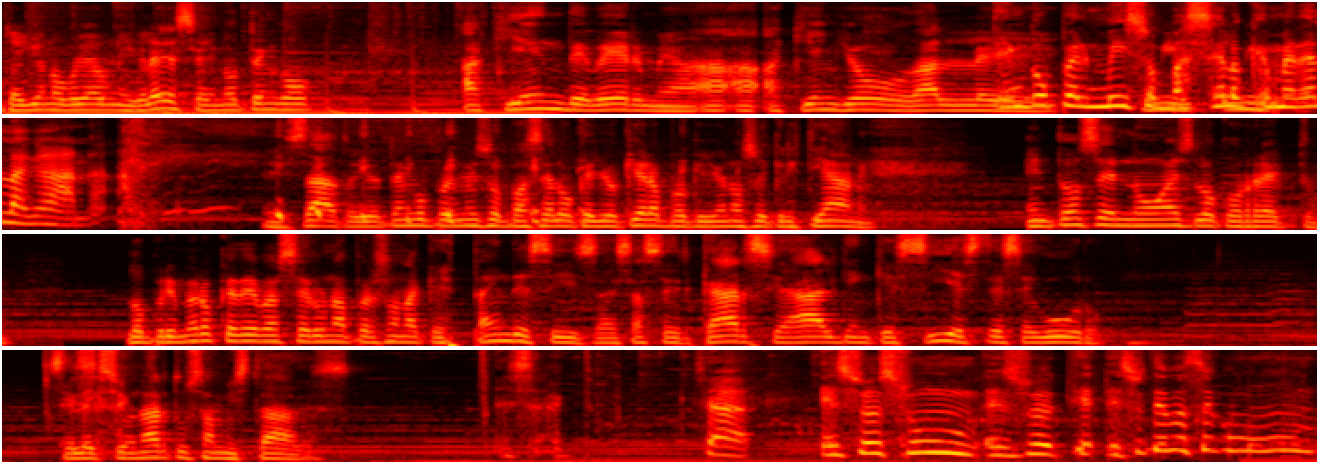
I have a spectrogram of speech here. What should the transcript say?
ya yo no voy a una iglesia y no tengo a quién deberme, a, a, quién yo darle. Tengo permiso para hacer lo que me dé la gana. Exacto, yo tengo permiso para hacer lo que yo quiera porque yo no soy cristiano. Entonces no es lo correcto. Lo primero que debe hacer una persona que está indecisa es acercarse a alguien que sí esté seguro. Seleccionar tus amistades. Exacto. O sea, eso es un. Eso, eso debe ser como un.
